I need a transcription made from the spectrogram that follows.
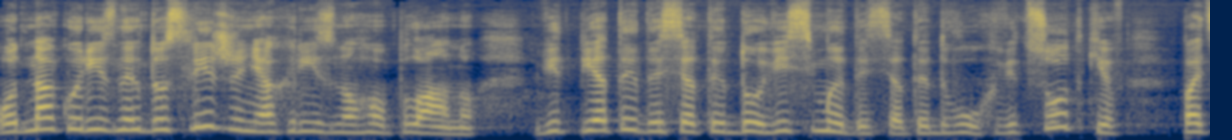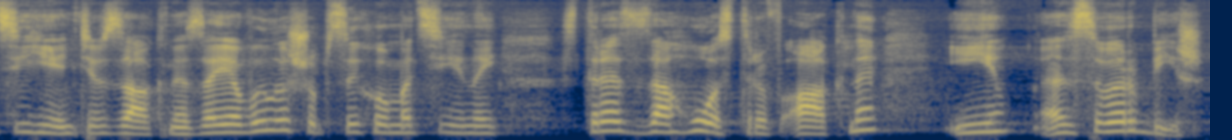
Однак у різних дослідженнях різного плану від 50 до 82% пацієнтів з акне заявили, що психоемоційний стрес загострив акне і е, свербіж.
